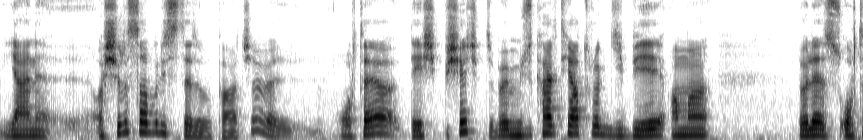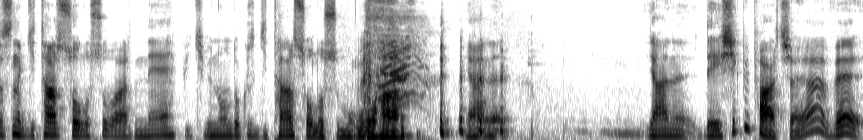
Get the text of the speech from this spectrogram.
Yani e, aşırı sabır istedi bu parça ve ortaya değişik bir şey çıktı. Böyle müzikal tiyatro gibi ama böyle ortasında gitar solosu var. Ne? 2019 gitar solosu mu? Oha. yani yani değişik bir parça ya ve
